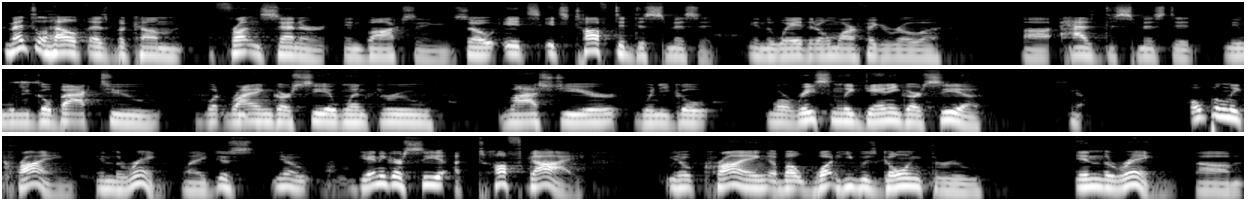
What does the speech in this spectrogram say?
mental health has become front and center in boxing, so it's it's tough to dismiss it in the way that Omar Figueroa uh, has dismissed it. I mean, when you go back to what Ryan Garcia went through last year, when you go more recently, Danny Garcia, you know, openly crying in the ring, like just you know, Danny Garcia, a tough guy, you know, crying about what he was going through in the ring. Um,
